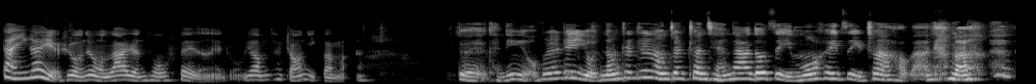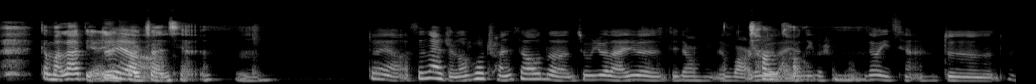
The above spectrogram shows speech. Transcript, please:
但应该也是有那种拉人头费的那种，要么他找你干嘛呀？对，肯定有，不然这有能真真能赚赚钱，大家都自己摸黑自己赚，好吧？干嘛干嘛拉别人一块赚钱？嗯。对呀，现在只能说传销的就越来越，这叫什么呀？玩的越来越那个什么，不像以前。对对对对对。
